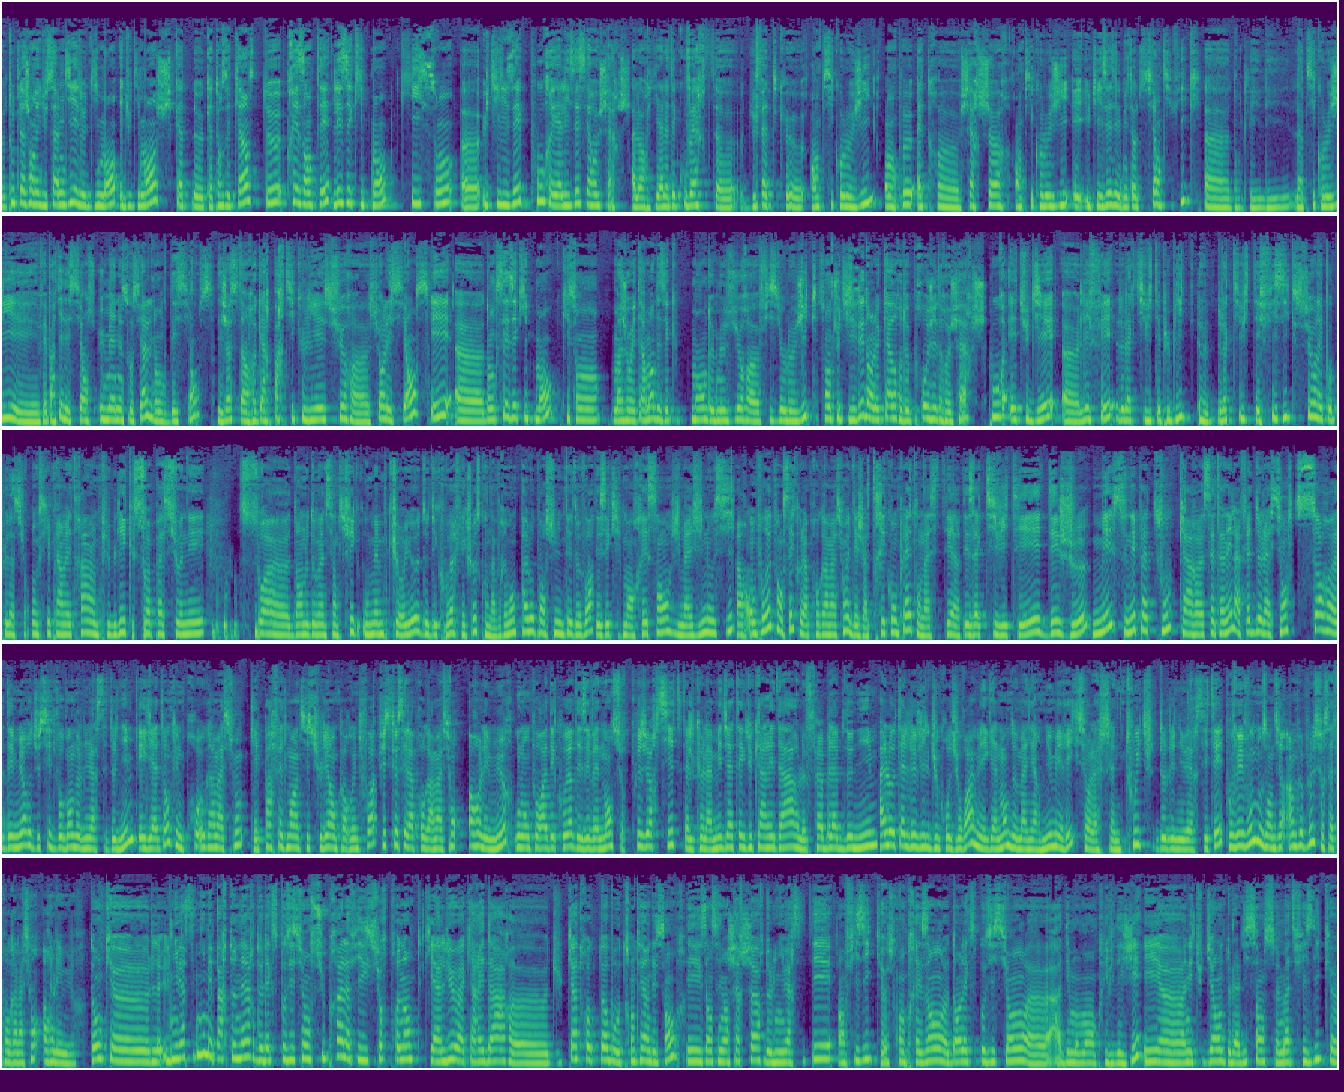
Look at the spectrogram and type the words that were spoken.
toute la journée du samedi et, le dimanche, et du dimanche de 14 et 15 de présenter les équipements qui sont euh, utilisés pour réaliser ces recherches. Alors il y a la découverte euh, du fait que en psychologie, on peut être chercheur en psychologie et utiliser des méthodes scientifiques, donc les, les, la psychologie est, fait partie des sciences humaines et sociales, donc des sciences. Déjà, c'est un regard particulier sur euh, sur les sciences. Et euh, donc ces équipements, qui sont majoritairement des équipements de mesure euh, physiologique, sont utilisés dans le cadre de projets de recherche pour étudier l'effet de l'activité publique, de l'activité physique sur les populations. Donc, ce qui permettra à un public soit passionné, soit dans le domaine scientifique ou même curieux de découvrir quelque chose qu'on n'a vraiment pas l'opportunité de voir. Des équipements récents, j'imagine aussi. Alors, on pourrait penser que la programmation est déjà très complète. On a cité euh, des activités, des jeux, mais ce n'est pas tout car euh, cette année, la fête de la science sort euh, des murs du site Vauban de l'Université de Nîmes et il y a donc une programmation qui est parfaitement intitulée encore une fois puisque c'est la programmation hors les murs où l'on pourra découvrir des événements sur plusieurs sites tels que la médiathèque du Carré d'Art, le Fab Lab de Nîmes, à l'hôtel de ville du Gros du Roi, mais également de manière numérique sur la chaîne Twitch de l'université. Pouvez-vous nous en dire un peu plus sur cette programmation hors les murs? Donc l'université de Nîmes est partenaire de l'exposition Supra la physique surprenante qui a lieu à Carré d'Art euh, du 4 octobre au 31 décembre. Les enseignants-chercheurs de l'université en physique seront présents dans l'exposition euh, à des moments privilégiés et euh, un étudiant de la licence maths physique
